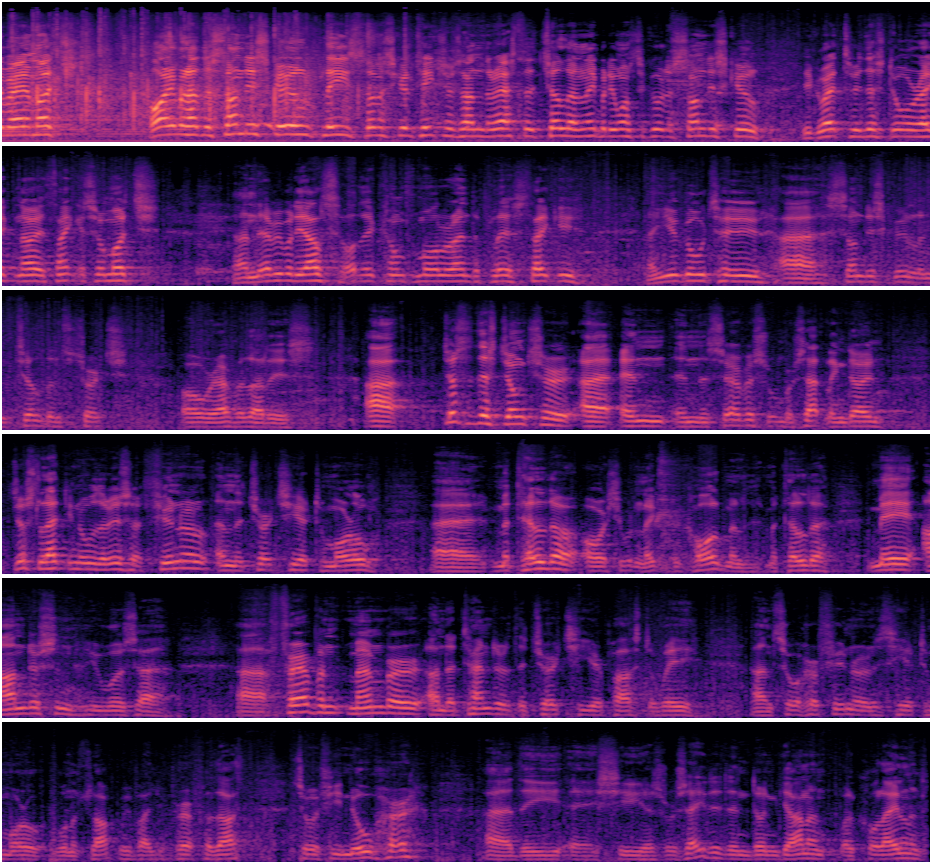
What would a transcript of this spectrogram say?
You very much. All right, we'll have the Sunday school, please. Sunday school teachers and the rest of the children. Anybody wants to go to Sunday school, you go out through this door right now. Thank you so much. And everybody else, oh, they come from all around the place. Thank you. And you go to uh, Sunday school and children's church or wherever that is. Uh, just at this juncture uh, in, in the service when we're settling down, just to let you know there is a funeral in the church here tomorrow. Uh, Matilda, or she wouldn't like to be called Matilda, May Anderson, who was a, a fervent member and attender of the church here, passed away. And so her funeral is here tomorrow at 1 o'clock. We value prayer for that. So if you know her, uh, the, uh, she has resided in Dungannon, well, Coalisland,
